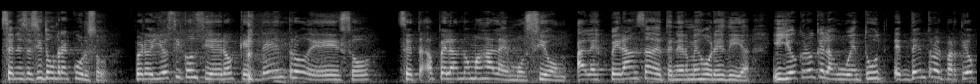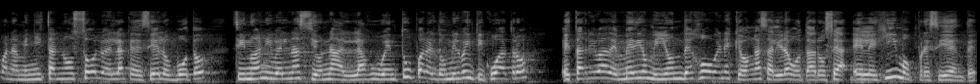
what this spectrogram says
se necesita un recurso. Pero yo sí considero que dentro de eso se está apelando más a la emoción, a la esperanza de tener mejores días. Y yo creo que la juventud eh, dentro del Partido Panameñista no solo es la que decide los votos, sino a nivel nacional. La juventud para el 2024 está arriba de medio millón de jóvenes que van a salir a votar. O sea, elegimos presidente.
